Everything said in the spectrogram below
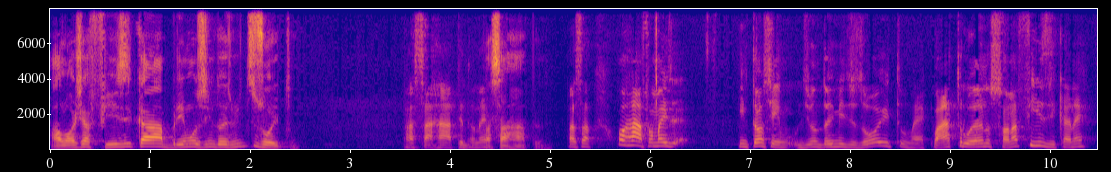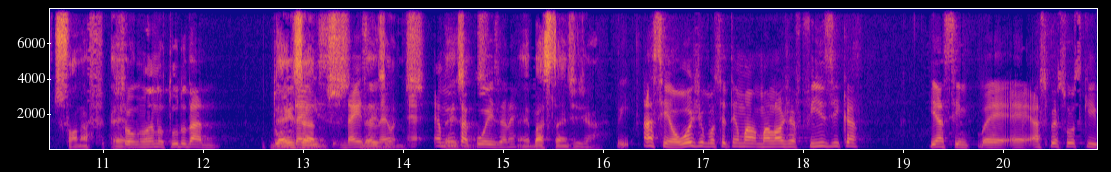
a loja física abrimos em 2018. Passar rápido, né? Passa rápido. Passar. Ô, Rafa, mas. Então, assim, de 2018, é quatro anos só na física, né? Só na é, Somando tudo dá. tudo 10 anos. 10 10 né? anos. É, é 10 muita anos. coisa, né? É bastante já. Assim, hoje você tem uma, uma loja física e assim, é, é, as pessoas que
